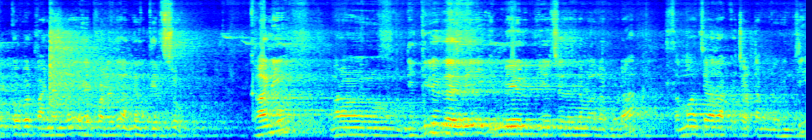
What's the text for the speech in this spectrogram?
అక్టోబర్ పన్నెండులో ఏర్పడింది అందరికి తెలుసు. కానీ మనం డిగ్రీ చదివి ఎంఏలు పిహెచ్ చదివిన వల్ల కూడా సమాచార హక్కు చట్టం గురించి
